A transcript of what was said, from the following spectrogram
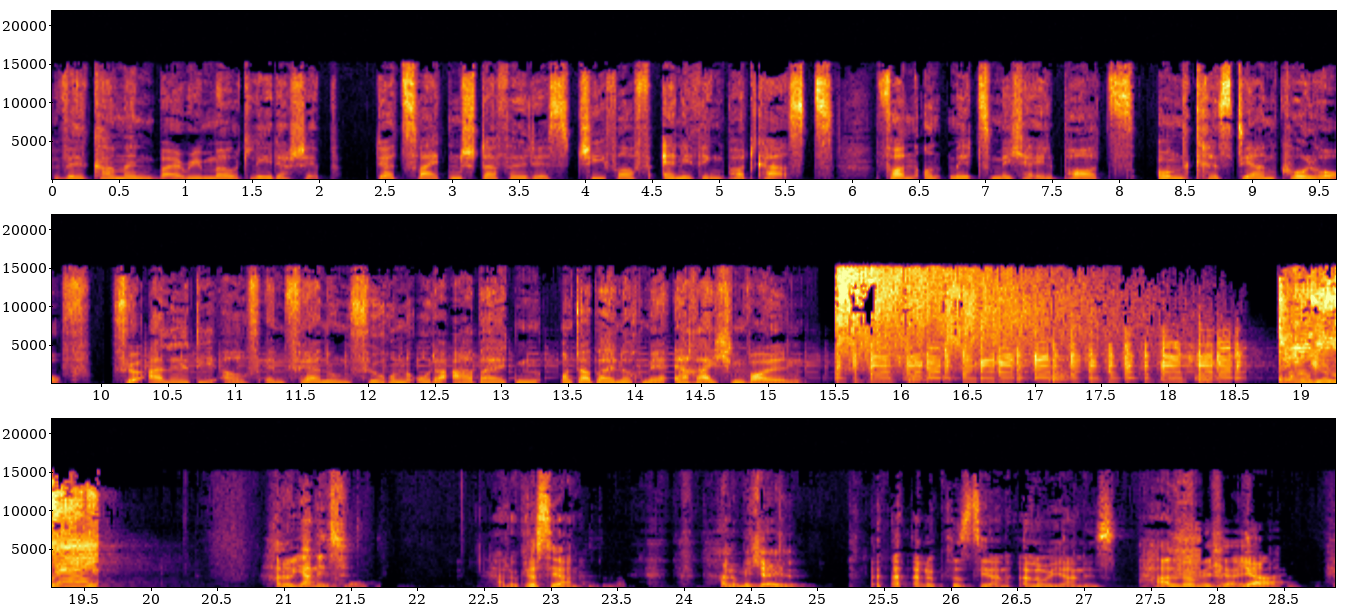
Willkommen bei Remote Leadership, der zweiten Staffel des Chief of Anything Podcasts von und mit Michael Porz und Christian Kohlhoff. Für alle, die auf Entfernung führen oder arbeiten und dabei noch mehr erreichen wollen. Hallo Janis. Hallo Christian. Hallo Michael. Hallo Christian. Hallo Janis. Hallo Michael. Ja,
